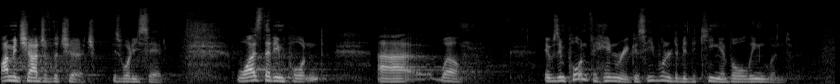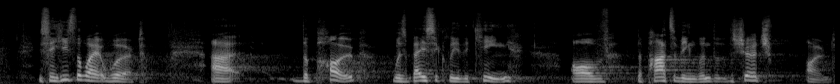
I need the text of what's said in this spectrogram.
I'm in charge of the church, is what he said. Why is that important? Uh, well, it was important for Henry because he wanted to be the king of all England. You see, here's the way it worked uh, the Pope was basically the king of the parts of England that the church owned.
